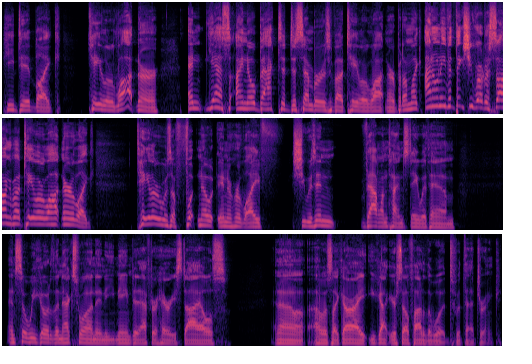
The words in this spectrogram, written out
he did like Taylor Lautner. And yes, I know Back to December is about Taylor Lautner, but I'm like, I don't even think she wrote a song about Taylor Lautner. Like, Taylor was a footnote in her life. She was in Valentine's Day with him. And so we go to the next one, and he named it after Harry Styles. And uh, I was like, all right, you got yourself out of the woods with that drink.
